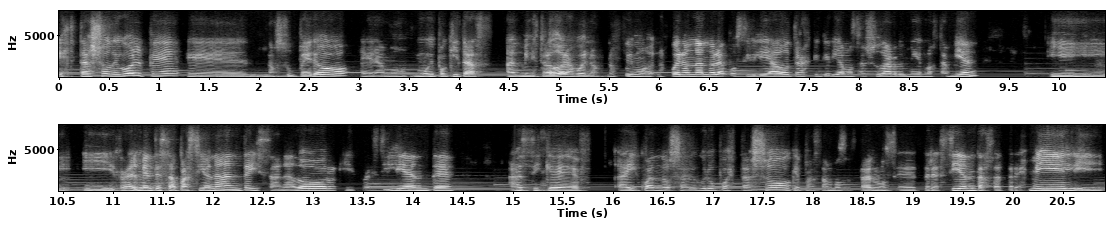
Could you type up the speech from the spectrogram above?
estalló de golpe, eh, nos superó, éramos muy poquitas administradoras, bueno, nos, fuimos, nos fueron dando la posibilidad a otras que queríamos ayudar de unirnos también, y, realmente es apasionante y sanador y resiliente, así que ahí cuando ya el grupo estalló, que pasamos a estar, no sé, 300 a 3000 y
